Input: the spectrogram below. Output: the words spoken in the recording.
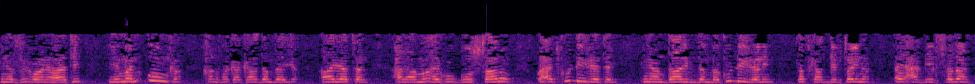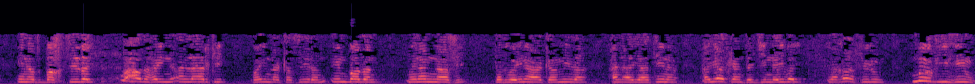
inaad fircoon ahaatid liman uunka khalfaka kaa dambeeya aayatan calaamo ay ku quustaano waxaad ku dhiiratay inaan daalim dambe ku dhiiranin تذكر دبتين أي حقيق صدان إن أتبختي وهذا إن أن لا أركي وإن كثيرا إنبضا من الناس تدوينها كميدا عن آياتنا آيات كانت الجنيبي لغافل موقيهم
